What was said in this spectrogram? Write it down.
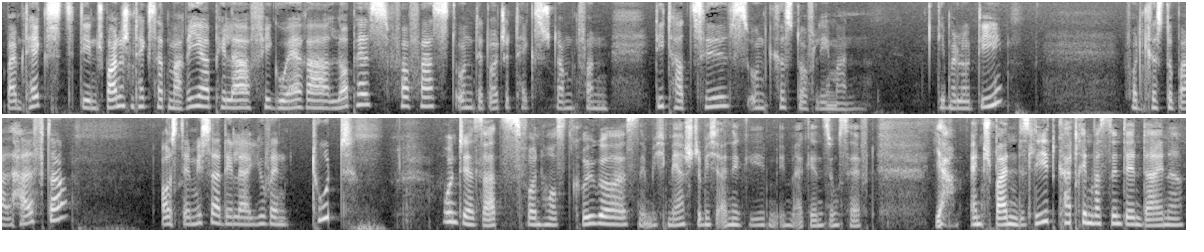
beim Text, den spanischen Text hat Maria Pilar Figuera Lopez verfasst und der deutsche Text stammt von Dieter Zils und Christoph Lehmann. Die Melodie von Cristobal Halfter aus der Missa de la Juventud. Und der Satz von Horst Krüger ist nämlich mehrstimmig angegeben im Ergänzungsheft. Ja, ein spannendes Lied. Katrin, was sind denn deine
